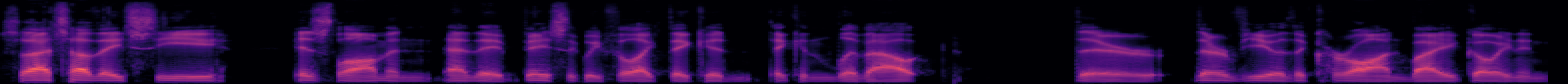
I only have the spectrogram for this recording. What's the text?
so that's how they see Islam, and and they basically feel like they could they can live out their their view of the Quran by going and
